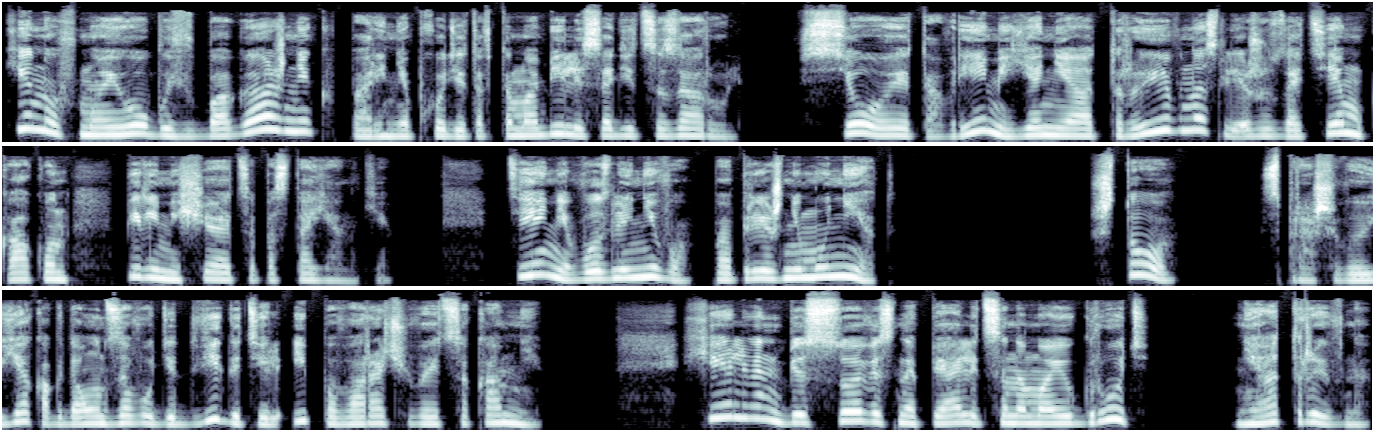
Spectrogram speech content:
Кинув мою обувь в багажник, парень обходит автомобиль и садится за руль. Все это время я неотрывно слежу за тем, как он перемещается по стоянке. Тени возле него по-прежнему нет. «Что?» Спрашиваю я, когда он заводит двигатель и поворачивается ко мне. Хельвин бессовестно пялится на мою грудь, неотрывно.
